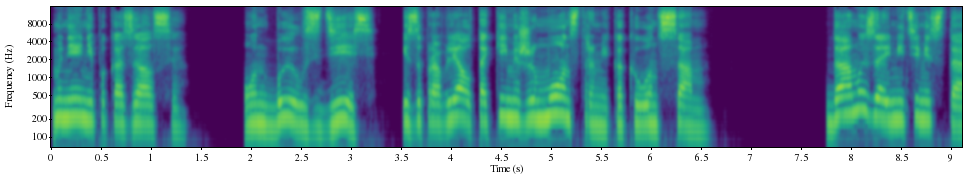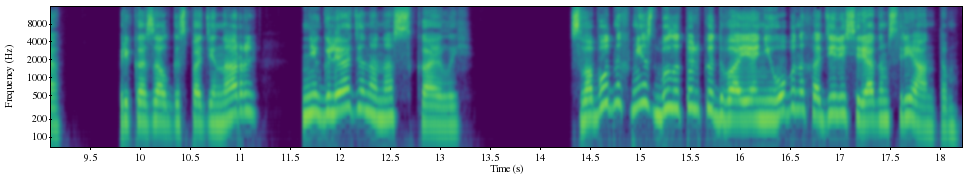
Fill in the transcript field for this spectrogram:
мне не показался. Он был здесь и заправлял такими же монстрами, как и он сам. «Дамы, займите места», — приказал господин Арль, не глядя на нас с Кайлой. Свободных мест было только два, и они оба находились рядом с Риантом.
